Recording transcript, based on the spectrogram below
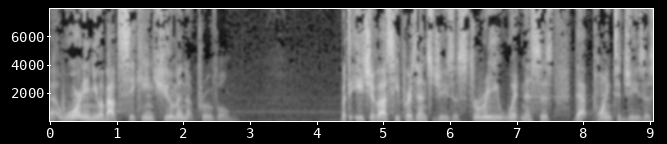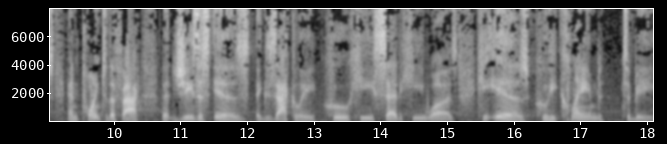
uh, warning you about seeking human approval. But to each of us, he presents Jesus. Three witnesses that point to Jesus and point to the fact that Jesus is exactly who he said he was. He is who he claimed to be.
